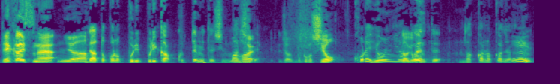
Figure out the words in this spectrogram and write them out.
でかいっすね。いや。であとこのプリプリ感。食ってみてしマジで、はい。じゃあ僕も塩これ400円ってなかなかじゃない？うん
